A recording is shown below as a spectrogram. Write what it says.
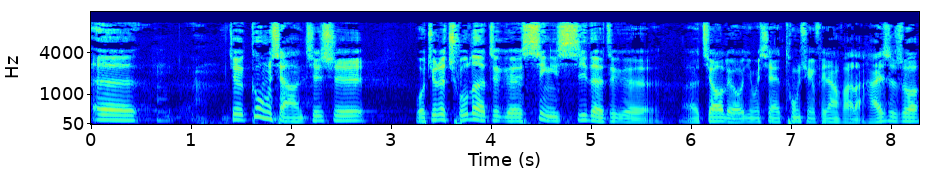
呃，就共享其实。我觉得除了这个信息的这个呃交流，因为现在通讯非常发达，还是说，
